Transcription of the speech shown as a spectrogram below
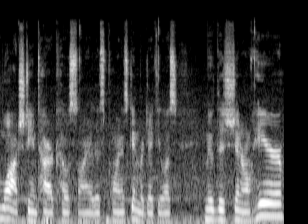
watch the entire coastline at this point. It's getting ridiculous. Move this general here,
